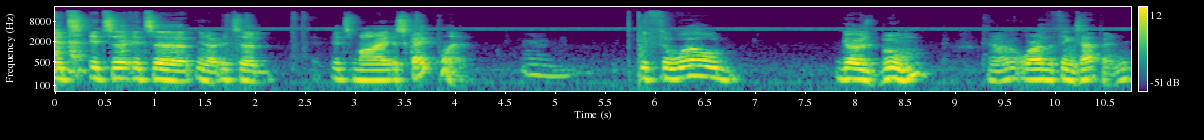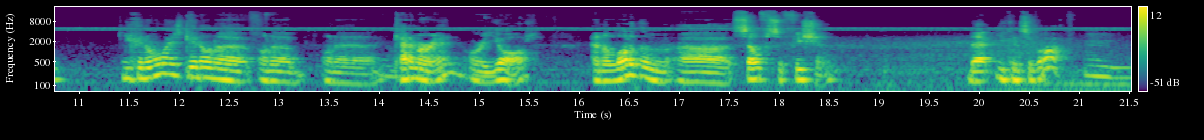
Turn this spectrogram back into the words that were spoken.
it's it's a it's a you know it's a it's my escape plan. Mm. If the world goes boom, you know, or other things happen, you can always get on a on a on a catamaran or a yacht, and a lot of them are self sufficient that you can survive. Mm.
